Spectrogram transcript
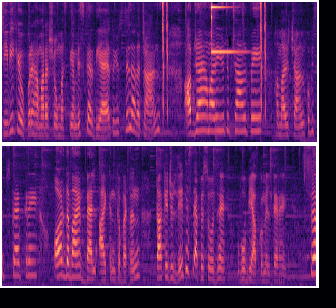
टीवी के ऊपर हमारा शो मस्तियाँ मिस कर दिया है तो you still have a chance आप जाएँ हमारे यूट्यूब चैनल पे, हमारे चैनल को भी सब्सक्राइब करें और दबाएँ बेल आइकन का बटन ताकि जो लेटेस्ट एपिसोड्स हैं, वो भी आपको मिलते रहें। So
